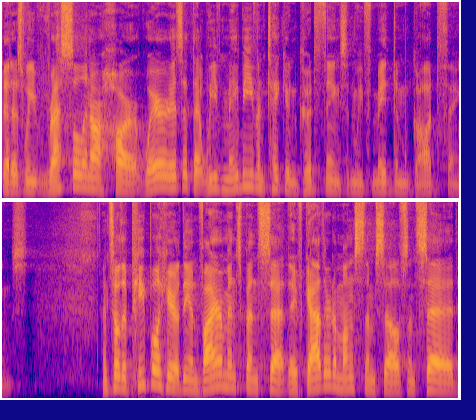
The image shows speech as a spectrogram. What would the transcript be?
that as we wrestle in our heart, where is it that we've maybe even taken good things and we've made them God things? And so the people here, the environment's been set. They've gathered amongst themselves and said,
